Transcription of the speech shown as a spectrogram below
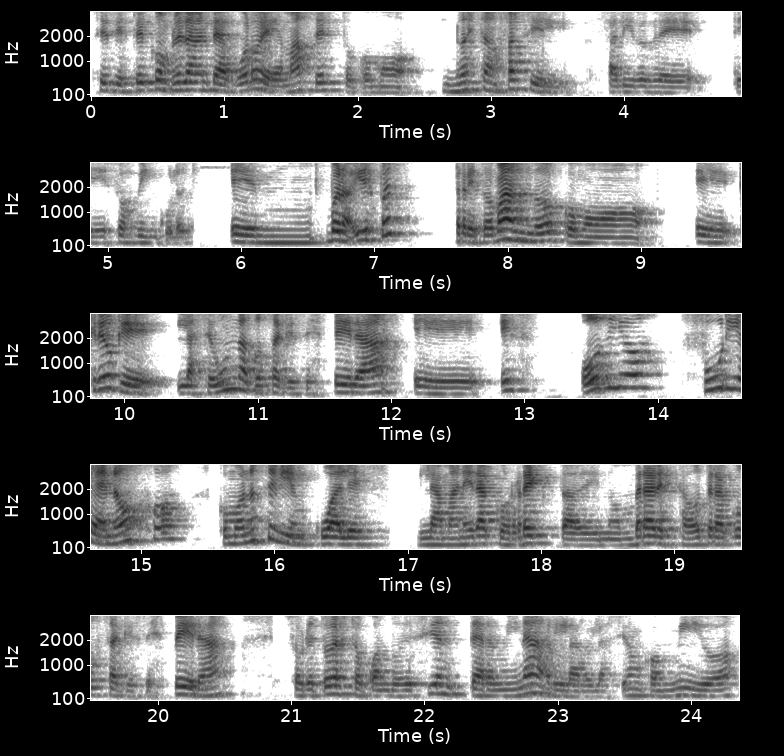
Sí, sí, estoy completamente de acuerdo y además esto, como no es tan fácil salir de, esos vínculos. Em, bueno, y después retomando, como eh, creo que la segunda cosa que se espera eh, es odio, furia, enojo, como no sé bien cuál es la manera correcta de nombrar esta otra cosa que se espera, sobre todo esto cuando deciden terminar la relación conmigo,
